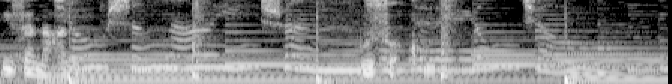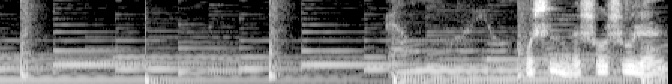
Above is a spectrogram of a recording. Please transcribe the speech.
你在哪里无所顾忌？我是你的说书人，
